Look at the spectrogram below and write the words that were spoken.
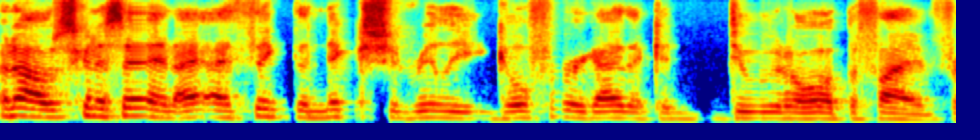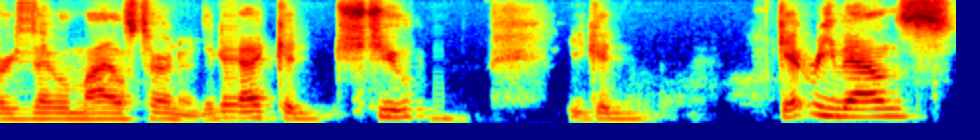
No, I was just gonna say, and I, I, think the Knicks should really go for a guy that could do it all at the five. For example, Miles Turner. The guy could shoot, he could get rebounds,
